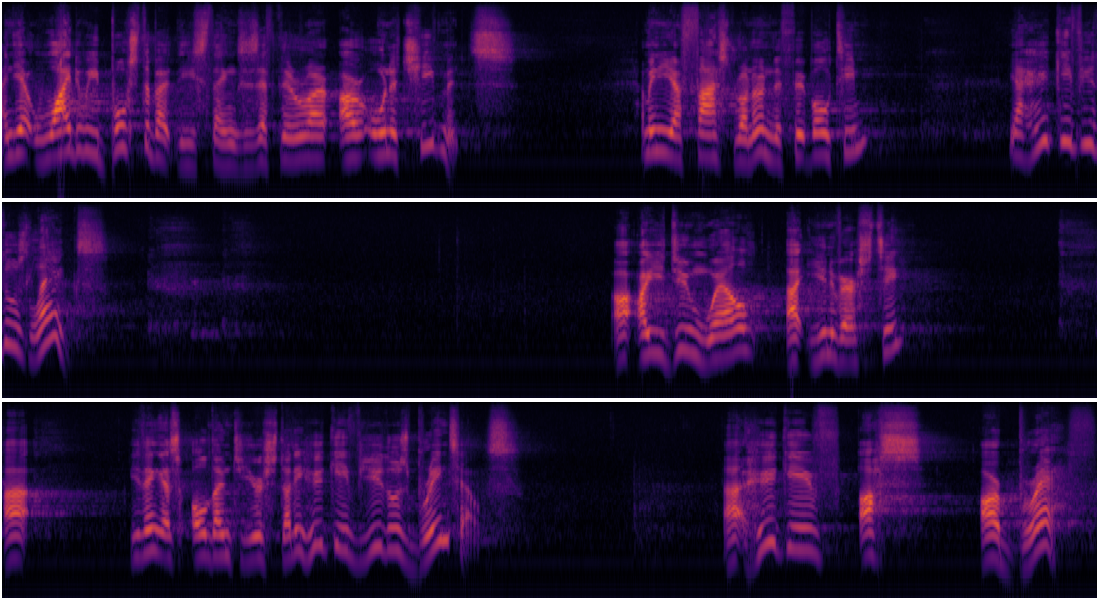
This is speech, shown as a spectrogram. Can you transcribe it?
And yet, why do we boast about these things as if they were our own achievements? I mean, you're a fast runner in the football team. Yeah, who gave you those legs? Are, are you doing well at university? Uh, you think it's all down to your study? Who gave you those brain cells? Uh, who gave us our breath?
